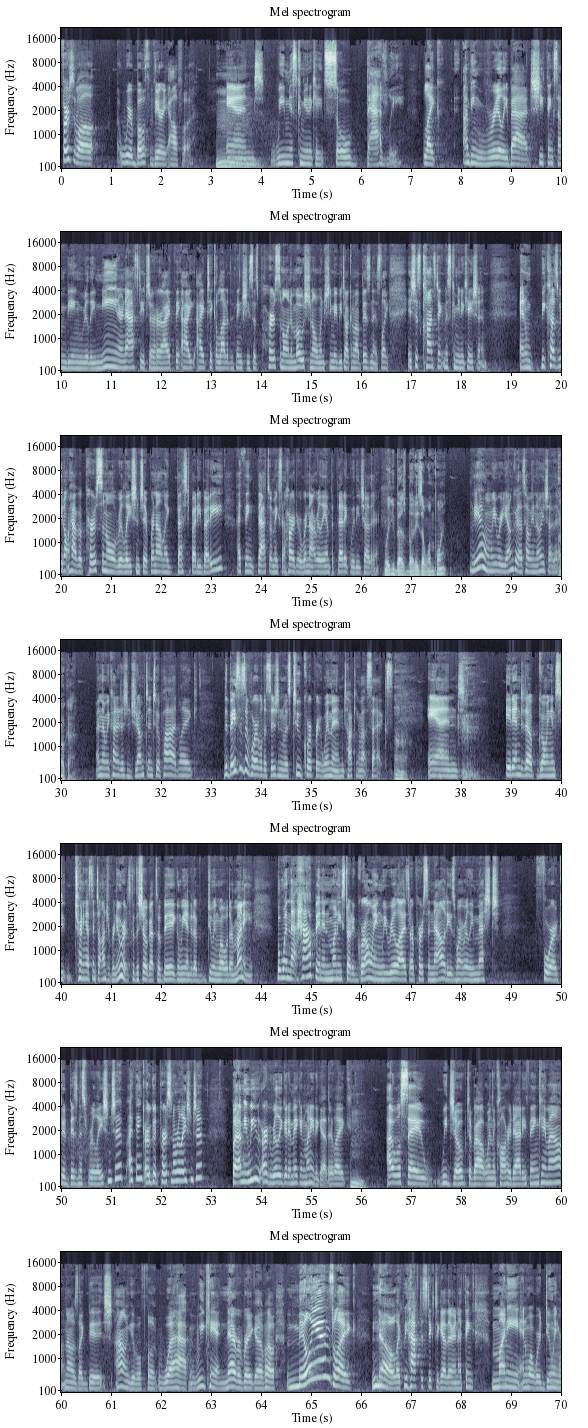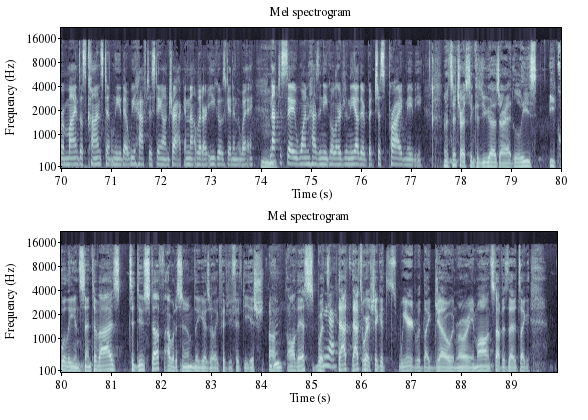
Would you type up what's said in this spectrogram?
First of all, we're both very alpha and mm. we miscommunicate so badly. Like, I'm being really bad. She thinks I'm being really mean or nasty to her. I think I, I take a lot of the things she says personal and emotional when she may be talking about business. Like, it's just constant miscommunication. And because we don't have a personal relationship, we're not like best buddy buddy. I think that's what makes it harder. We're not really empathetic with each other. Were you best buddies at one point? Yeah, when we were younger, that's how we know each other Okay. and then we kind of just jumped into a pod. Like the basis of horrible decision was two corporate women talking about sex, uh-huh. and it ended up going into turning us into entrepreneurs because the show got so big and we ended up doing well with our money. But when that happened and money started growing, we realized our personalities weren't really meshed for a good business relationship, I think, or a good personal relationship. But I mean, we are really good at making money together. Like, hmm. I will say, we joked about when the Call Her Daddy thing came out, and I was like, bitch, I don't give a fuck what happened. We can't never break up. How millions? Like, no, like we have to stick together. And I think money and what we're doing reminds us constantly that we have to stay on track and not let our egos get in the way. Hmm. Not to say one has an ego larger than the other, but just pride, maybe. It's interesting because you guys are at least equally incentivized to do stuff. I would assume that you guys are like 50 50 ish on all this. But Mm-hmm. That that's where shit gets weird with like Joe and Rory and Mal and stuff is that it's like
